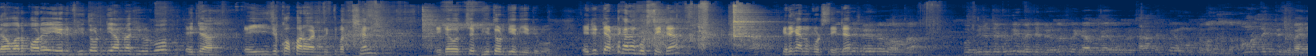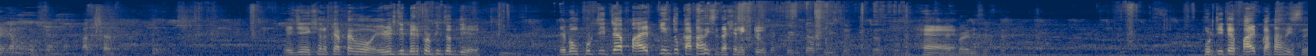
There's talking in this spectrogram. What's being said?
দেওয়ার পরে এর ভিতর দিয়ে আমরা কী করব? এটা এই যে কপার ওয়ার দেখতে পাচ্ছেন এটা হচ্ছে ভিতর দিয়ে দিয়ে দেবো। এটা ট্যাপটা কেন করছে এটা? এটা কেন করছে এটা? আচ্ছা। এই যে এখানে ট্যাপটা এমএসডি বের করে ভিতর দিয়ে। এবং প্রতিটা পাইপ কিন্তু কাটা হয়েছে দেখেন একটু। হ্যাঁ। প্রতিটা পাইপ কাটা হয়েছে।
